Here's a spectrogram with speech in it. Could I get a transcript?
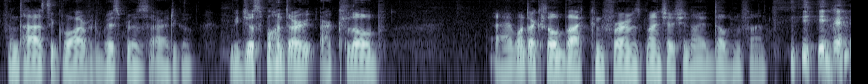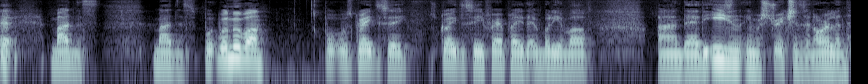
Fantastic Waterford Whispers article. We just want our, our club. Uh, want our club back. Confirms Manchester United Dublin fan. yeah, madness, madness. But we'll move on. But it was great to see. It was great to see. Fair play to everybody involved. And uh, the easing in restrictions in Ireland.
